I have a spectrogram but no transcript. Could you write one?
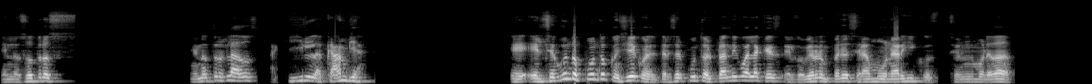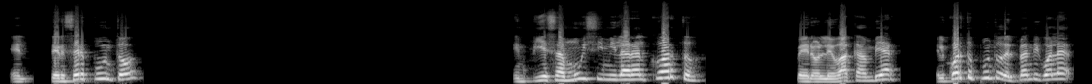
en los otros, en otros lados, aquí la cambia. Eh, el segundo punto coincide con el tercer punto del plan de Iguala, que es el gobierno imperio será monárquico constitucional moderado. El tercer punto empieza muy similar al cuarto, pero le va a cambiar. El cuarto punto del plan de Iguala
